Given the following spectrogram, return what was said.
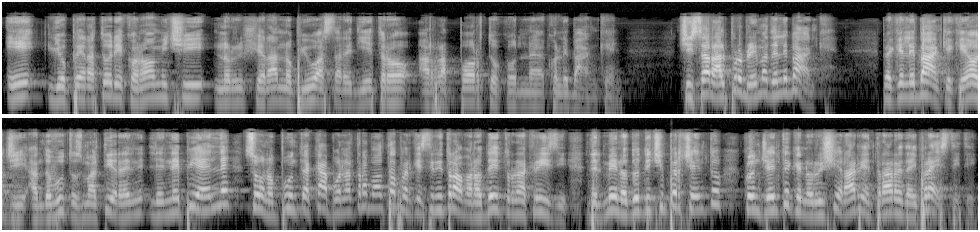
e gli operatori economici non riusciranno più a stare dietro al rapporto con, con le banche. Ci sarà il problema delle banche perché le banche che oggi hanno dovuto smaltire l'NPL sono punte a capo un'altra volta perché si ritrovano dentro una crisi del meno 12% con gente che non riuscirà a rientrare dai prestiti.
